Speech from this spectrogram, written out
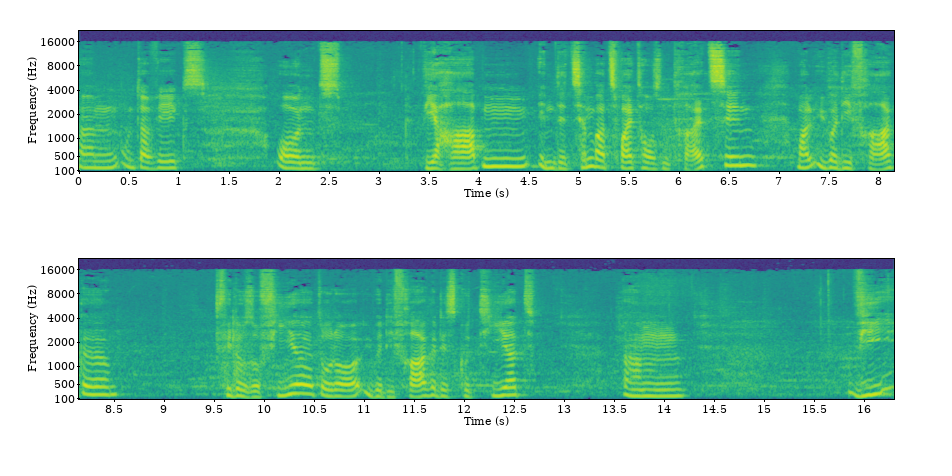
ähm, unterwegs. Und wir haben im Dezember 2013 mal über die Frage philosophiert oder über die Frage diskutiert, ähm, wie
